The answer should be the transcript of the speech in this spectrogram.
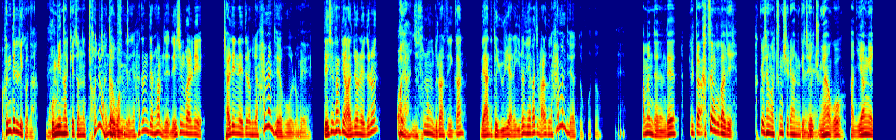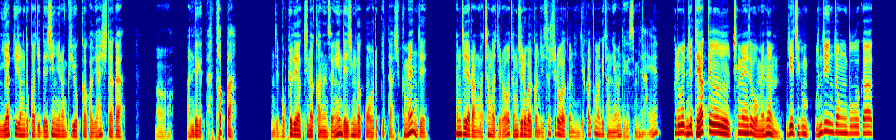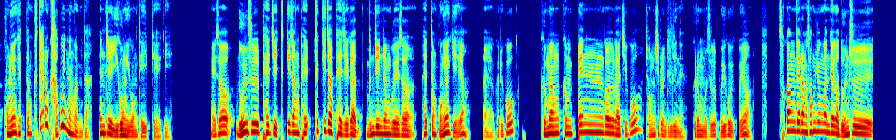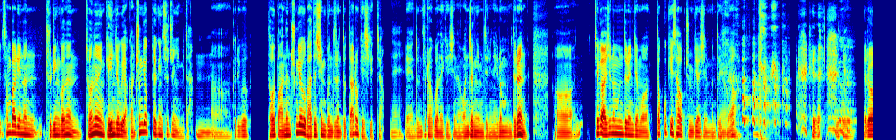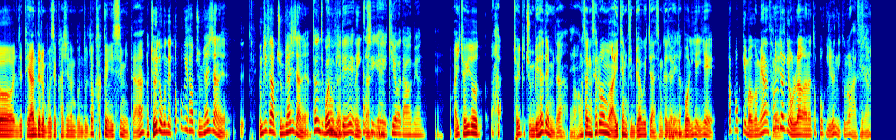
흔들리거나 네. 고민할 게 저는 전혀, 전혀 없다고. 봅니다. 그냥 하던 대로 하면 돼. 내신 관리 잘 되는 애들은 그냥 하면 돼요 그걸로. 네. 내신 상태가 안 좋은 애들은 어야 이제 수능 늘어났으니까 내한테 더 유리하네 이런 생각하지 말고 그냥 하면 돼요 또 그것도. 하면 되는데 일단 학생부 관리, 학교 생활 충실히 하는 게 네. 제일 중요하고 한 2학년 2학기 정도까지 내신이랑 비교과 관리하시다가 어, 안 되겠다, 텄다. 이제 목표 대학 진학 가능성이 내신 갖고 어렵겠다 싶으면 이제 현재랑 마찬가지로 정시로 갈 건지 수시로 갈 건지 이제 깔끔하게 정리하면 되겠습니다. 네. 그리고 이제 대학들 측면에서 보면은 이게 지금 문재인 정부가 공약했던 그대로 가고 있는 겁니다. 현재 2020 대입 계획이. 그래서 논술 폐지, 특기장 폐, 특기자 폐지가 문재인 정부에서 했던 공약이에요. 예, 그리고 그만큼 뺀 걸 가지고 정시로 늘리는 그런 모습을 보이고 있고요. 서강대랑 성균관대가 논술 선발 인원 줄인 거는 저는 개인적으로 약간 충격적인 수준입니다. 음. 어, 그리고 더 많은 충격을 받으신 분들은 또 따로 계시겠죠. 네. 예, 논술 학원에 계시는 원장님들이나 이런 분들은 어 제가 아시는 분들은 이제 뭐 떡볶이 사업 준비하시는 분도 있고요. 예, 여러 이제 대안들을 모색하시는 분들도 가끔 있습니다. 저희도 근데 떡볶이 사업 준비하시잖아요. 음식 사업 준비하시잖아요. 저는 이제 먼. 미래에 그러니까, 혹시 예. 예, 기회가 나오면 아니 저희도 하- 저희도 준비해야 됩니다. 네. 어, 항상 새로운 아이템 준비하고 있지 않습니까 저희도? 네, 뭐 이게 이게 떡볶이 먹으면 성적이 올라가는 떡볶이 이런 느낌으로 가세요.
